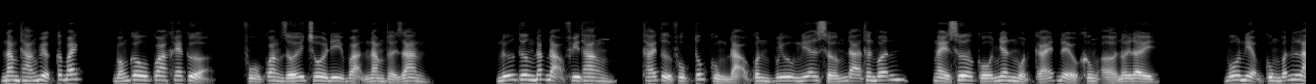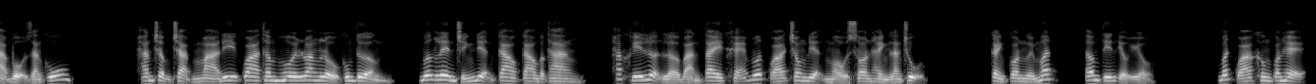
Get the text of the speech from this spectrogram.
năm tháng việc cấp bách, bóng câu qua khe cửa, phủ quang giới trôi đi vạn năm thời gian. Nữ tương đắc đạo phi thăng, thái tử phục túc cùng đạo quân vưu nghĩa sớm đã thân vẫn, ngày xưa cố nhân một cái đều không ở nơi đây. Vô niệm cung vẫn là bộ dáng cũ. Hắn chậm chạp mà đi qua thâm hôi loang lổ cung tường, bước lên chính điện cao cao bậc thang, hắc khí lượn lờ bàn tay khẽ vuốt quá trong điện màu son hành lang trụ. Cảnh con người mất, âm tín hiểu hiểu. Bất quá không quan hệ.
